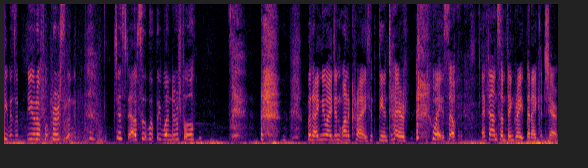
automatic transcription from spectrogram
He was a beautiful person, just absolutely wonderful. But I knew I didn't want to cry the entire way, so I found something great that I could share.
